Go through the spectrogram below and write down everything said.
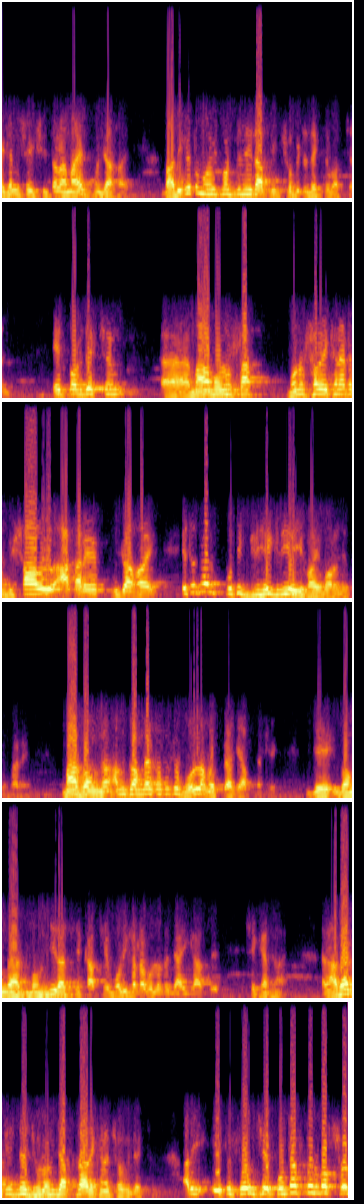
এখানে সেই শীতলা মায়ের পূজা হয়। বাদিকে তো মহিষমর্দিনীর আপনি ছবিটা দেখতে পাচ্ছেন। এরপর দেখছেন মা মনসা মনসার এখানে একটা বিশাল আকারে পূজা হয়। এটা তো প্রতি গৃহে গৃহেই হয় বলা যেতে পারে। মা গঙ্গা, আমি গঙ্গার কথা তো বললাম একটু আগে আপনাকে, যে গঙ্গার মন্দির আছে, কাছে বলিঘাটা বলে একটা জায়গা আছে, সেখানে হয়। রাধাকৃষ্ণের ঝুলন যাত্রার এখানে ছবি দেখছেন। আরে, এই তো চলছে, পঁচাত্তর বছর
